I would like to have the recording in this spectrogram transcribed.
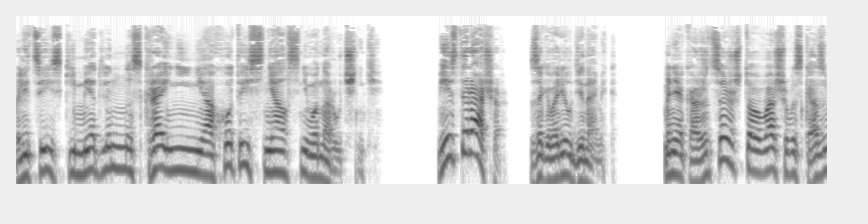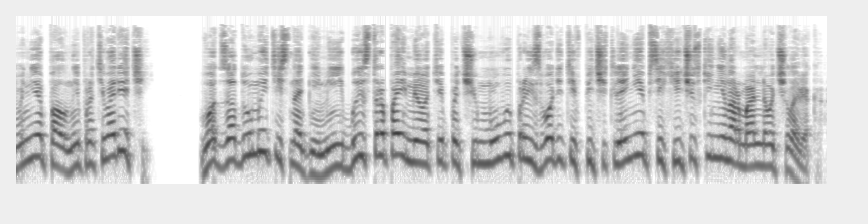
Полицейский медленно, с крайней неохотой снял с него наручники. «Мистер Ашер», — заговорил динамик, — «мне кажется, что ваши высказывания полны противоречий. Вот задумайтесь над ними и быстро поймете, почему вы производите впечатление психически ненормального человека.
